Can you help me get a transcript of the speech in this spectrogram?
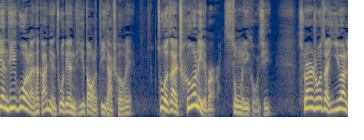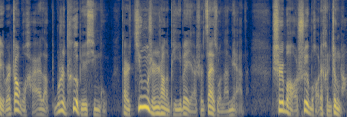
电梯过来，他赶紧坐电梯到了地下车位，坐在车里边松了一口气。虽然说在医院里边照顾孩子不是特别辛苦，但是精神上的疲惫呀是在所难免的。吃不好睡不好，这很正常。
